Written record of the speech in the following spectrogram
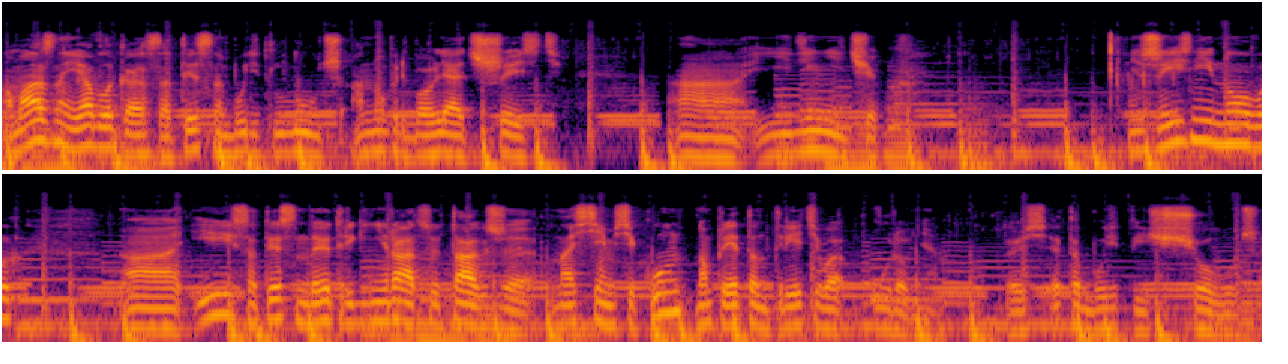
Алмазное яблоко, соответственно, будет лучше. Оно прибавляет 6 а, единичек жизней новых. А, и, соответственно, дает регенерацию также на 7 секунд, но при этом третьего уровня. То есть это будет еще лучше.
